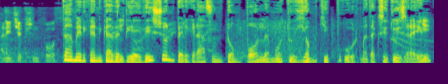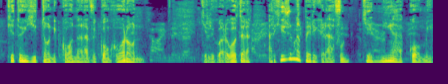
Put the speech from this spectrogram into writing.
and Egyptian forces. Τα αμερικανικά δελτία ειδήσεων περιγράφουν τον πόλεμο του Yom Kippur μεταξύ του Ισραήλ και των γειτονικών αραβικών χωρών. Και λίγο αργότερα αρχίζουν να περιγράφουν και μία ακόμη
